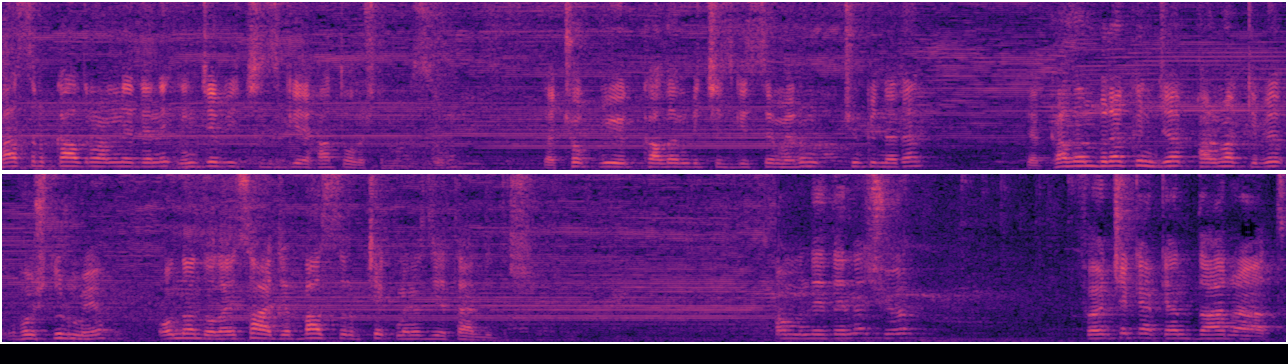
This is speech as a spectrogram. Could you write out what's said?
Bastırıp kaldırmam nedeni ince bir çizgi hat oluşturmak istiyorum. Ya çok büyük kalın bir çizgi istemiyorum. Çünkü neden? Ya kalın bırakınca parmak gibi hoş durmuyor. Ondan dolayı sadece bastırıp çekmeniz yeterlidir. Ama nedeni şu. Fön çekerken daha rahat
